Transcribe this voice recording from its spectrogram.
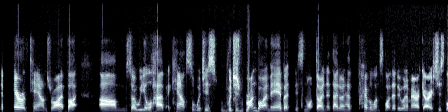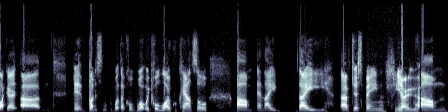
the mayor of towns, right? But um, so we'll have a council which is which is run by a mayor, but it's not don't they don't have prevalence like they do in America. It's just like a um, it, but it's what they call what we call local council, um, and they they have just been, you know, um,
